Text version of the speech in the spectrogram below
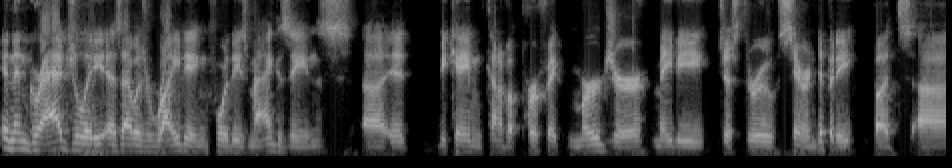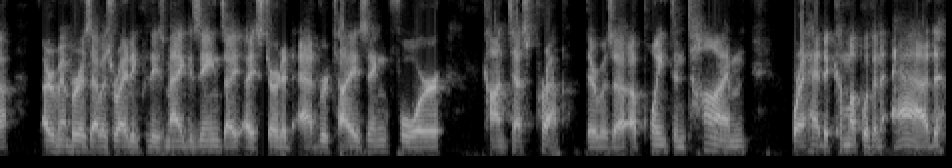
and then gradually as i was writing for these magazines uh, it became kind of a perfect merger maybe just through serendipity but uh, i remember as i was writing for these magazines i, I started advertising for contest prep there was a, a point in time where i had to come up with an ad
